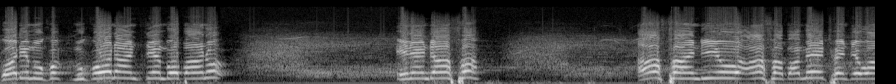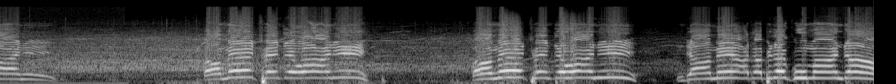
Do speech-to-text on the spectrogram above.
kodi muku- mukuona mtembo pano ine ndafa. Afa ndiwo afa pa May 21 pa May 21 pa May 21 ndame atapita kumanda.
